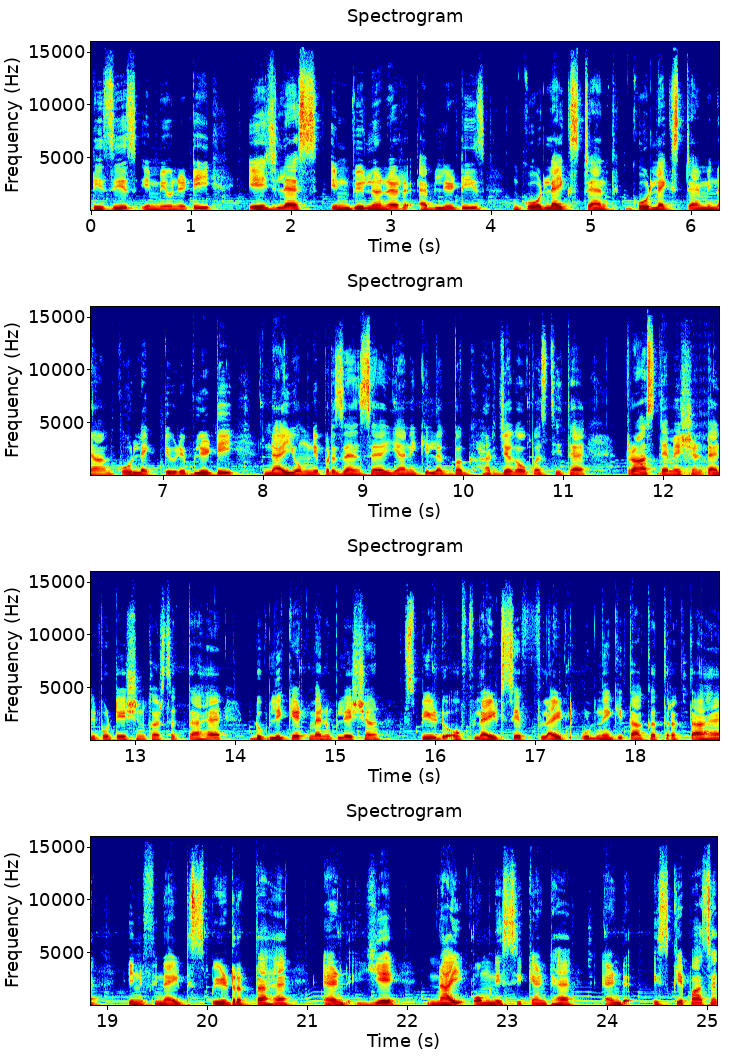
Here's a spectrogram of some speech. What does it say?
disease immunity ageless invulnerabilities god like strength god like stamina god like durability near omnipresence है, यानी कि लगभग हर जगह उपस्थित है। ट्रांस डेमेशन टेलीपोर्टेशन कर सकता है duplicate manipulation speed of light से फ़्लाइट उड़ने की ताकत रखता है इनफिनाइट स्पीड रखता है एंड ये नाई ओमनी सिकेंट है एंड इसके पास है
